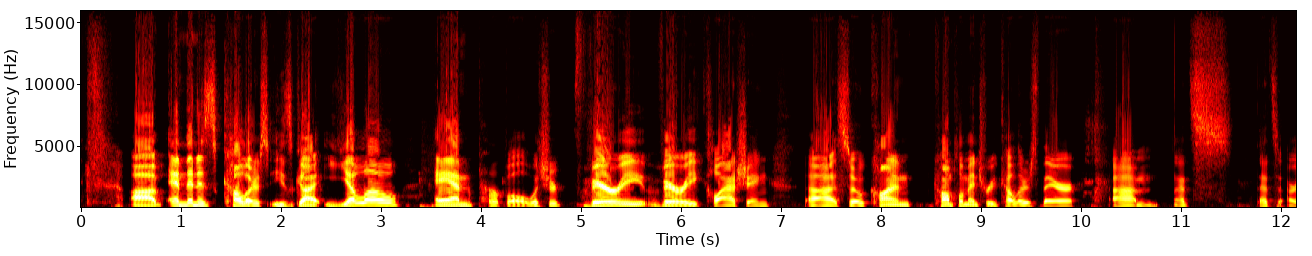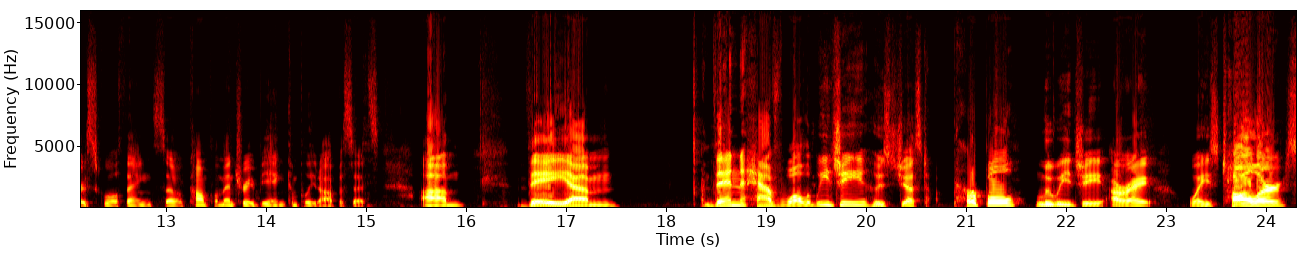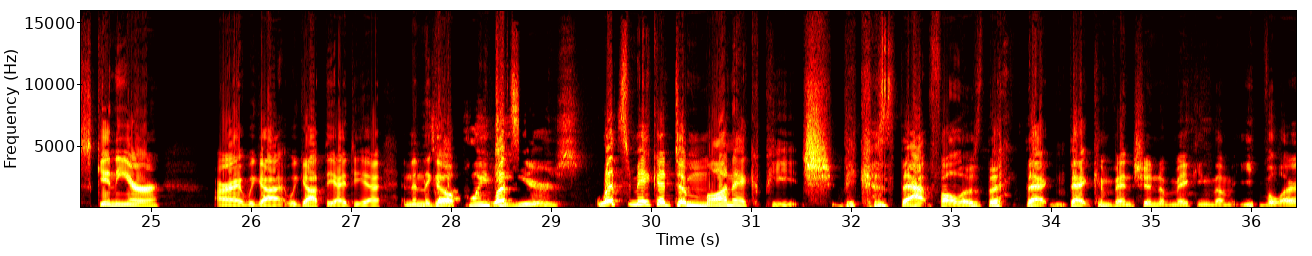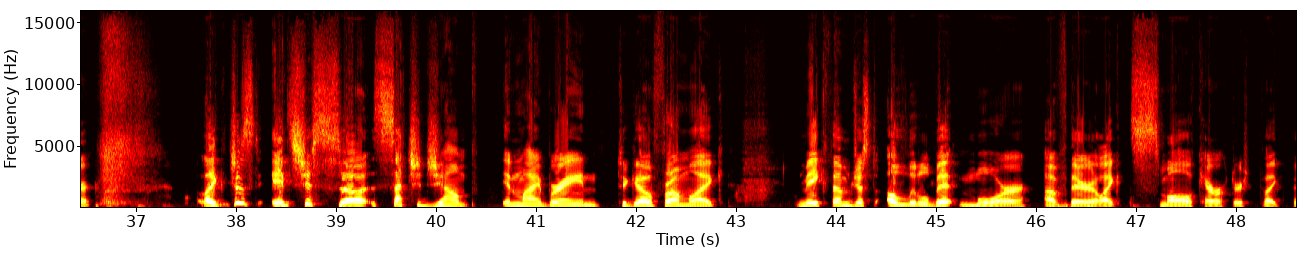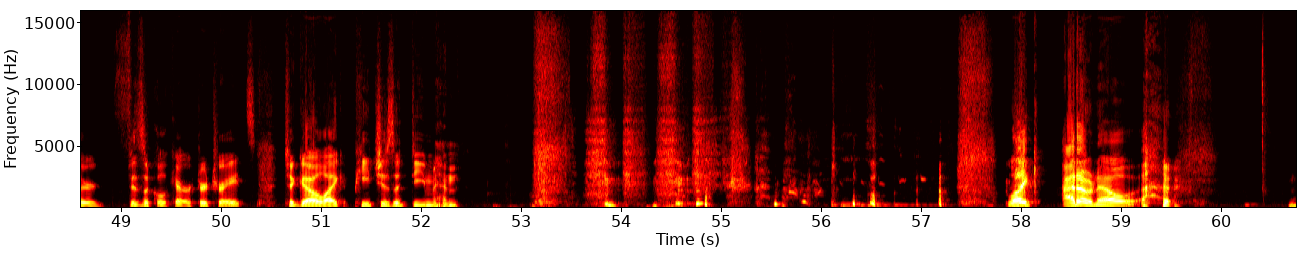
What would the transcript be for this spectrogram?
Um, and then his colors. He's got yellow and purple, which are very very clashing. Uh, so con complementary colors there. Um, that's that's an art school thing. So complementary being complete opposites. Um, they um, then have Waluigi, who's just purple Luigi. All right, well he's taller, skinnier. All right, we got we got the idea. And then they It's go, pointy let's- ears. let's make a demonic Peach because that follows the that that convention of making them eviler. Like just it's just so such a jump in my brain to go from like make them just a little bit more of their like small character, like their physical character traits, to go like Peach is a demon. like I don't know.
